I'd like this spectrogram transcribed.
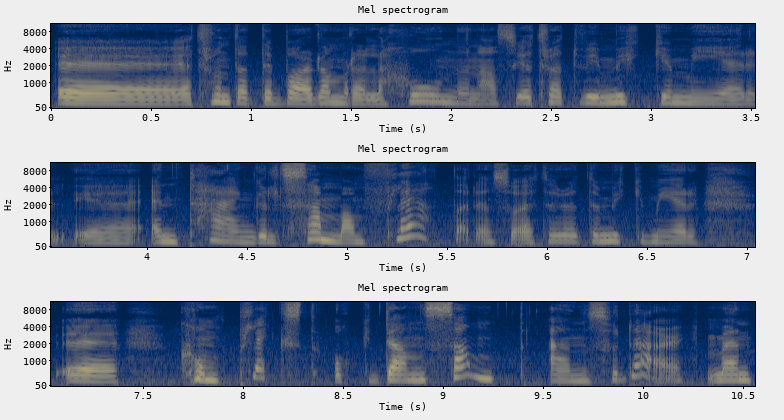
Eh, Jag tror inte att det är bara de relationerna. Så jag tror att vi är mycket mer eh, entangled, sammanflätade. Så jag tror att det är mycket mer eh, komplext och dansant än sådär. Men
